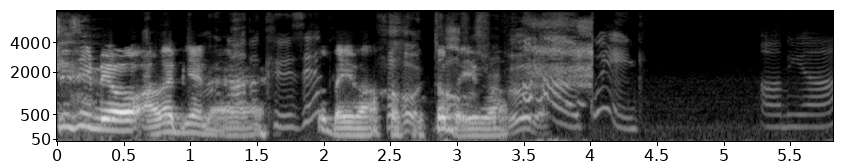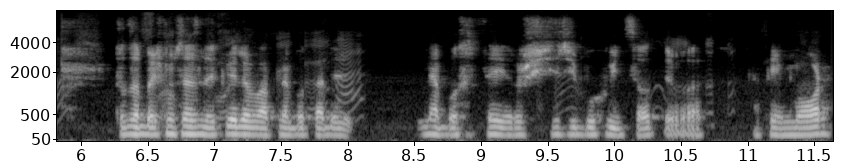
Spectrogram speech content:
Cizím jo, ale mě ne. To bývá, Oh, to, to bývá. Ah, Quink. Amiash? To to budeš muset zlikvidovat, nebo tady, nebo se tady rozšíří Bůh ví co, ty vole. Nějaký mor.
